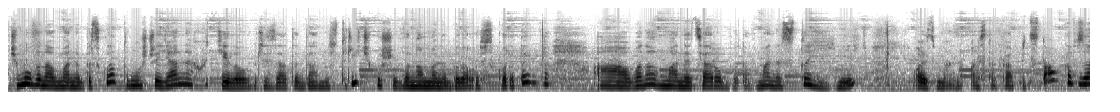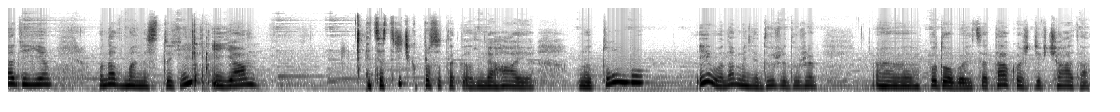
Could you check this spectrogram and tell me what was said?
Чому вона в мене без скла? Тому що я не хотіла обрізати дану стрічку, щоб вона в мене була ось коротенька. А вона в мене ця робота в мене стоїть. Ось в мене ось така підставка взаді є. Вона в мене стоїть, і я І ця стрічка просто так лягає на тумбу, і вона мені дуже-дуже е, подобається. Також дівчата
